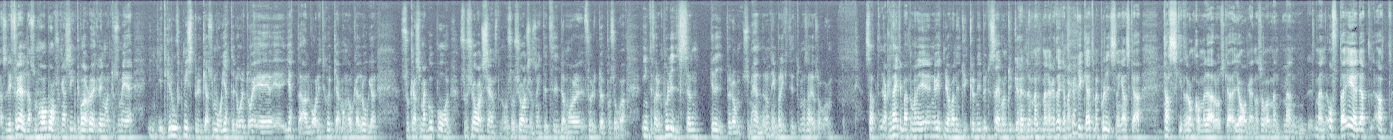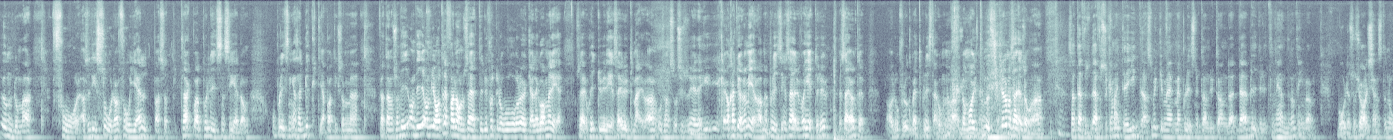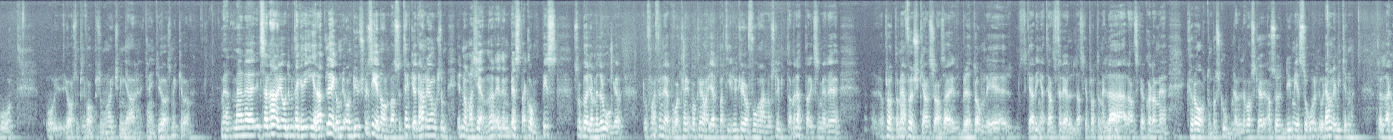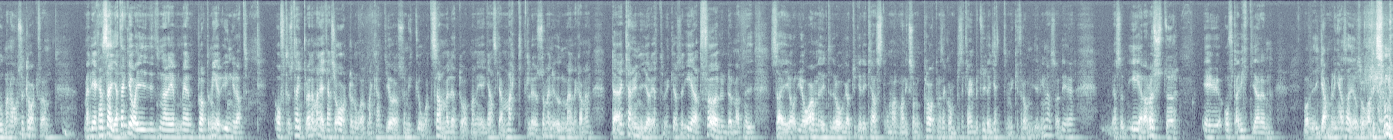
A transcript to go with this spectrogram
Alltså det är föräldrar som har barn som kanske inte bara röker en gång utan som är i ett grovt missbruk, alltså mår jättedåligt och är jätteallvarligt sjuka, många olika droger så kanske man går på socialtjänsten och socialtjänsten har inte tid, de har fullt upp och så. Inte förrän polisen griper dem som händer någonting på riktigt om man säger så. Så att jag kan tänka mig att man är, nu vet inte jag vad ni tycker, ni behöver inte säga vad ni tycker heller, men, men jag kan tänka mig att man kan tycka att med polisen är ganska taskigt när de kommer där och ska jaga en och så. Men, men, men ofta är det att, att ungdomar får, alltså det är så de får hjälp. Alltså, tack vare att polisen ser dem och polisen är ganska duktiga på att liksom, eh, för att annars om, vi, om, vi, om jag träffar någon och säger att du får inte lov att röka, lägg av med det. Så säger skit du i det, säger du till mig. Va? Och sen så, så, så är det, jag kan inte göra mer, va? men polisen säger vad heter du? Det säger jag inte. Ja, då får du gå med till polisstationen. Va? De har ju lite muskler om man säger så. Va? Så att därför, därför så kan man inte jiddra så mycket med, med polisen utan, utan där, där blir det lite, det händer någonting. Va? Både socialtjänsten och, och jag som privatperson har liksom inga, kan inte göra så mycket. Va? Men, men eh, sen handlar det om, tänker i ert läge, om, om du skulle se någon, va, så tänker jag, det handlar ju om, är det någon man känner, är det en bästa kompis som börjar med droger? Då får man fundera på vad kan, vad kan jag hjälpa till, hur kan jag få han att sluta med detta? Liksom, är det, jag pratar med honom först kanske och han säger, berätta om det. Ska jag ringa till hans föräldrar? Ska jag prata med läraren? Ska jag kolla med kuratorn på skolan? Eller vad ska, alltså, det är mer så. Och det handlar om vilken relation man har såklart. Va? Men det jag kan säga, tänker jag, i, när jag pratar med er yngre, att Ofta så tänker man när man är kanske 18 år att man kan inte göra så mycket åt samhället och att man är ganska maktlös som en ung människa. Men där kan ju ni göra jättemycket. Alltså ert föredöme att ni säger jag, jag använder inte droger, jag tycker det är kast och man, man liksom pratar med sina kompisar kan ju betyda jättemycket för omgivningen. Alltså det, alltså era röster är ju ofta viktigare än vad vi gamlingar säger och så. Liksom.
